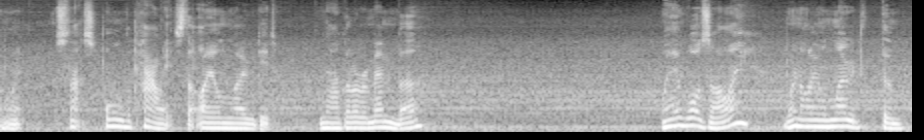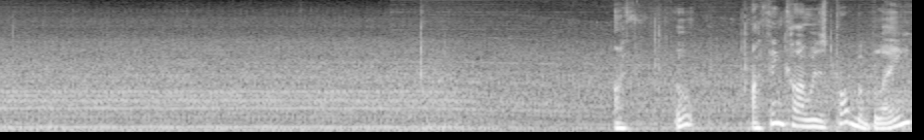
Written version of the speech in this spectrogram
Right, so that's all the pallets that I unloaded. Now I've got to remember, where was I when I unloaded them? Oh, I think I was probably...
